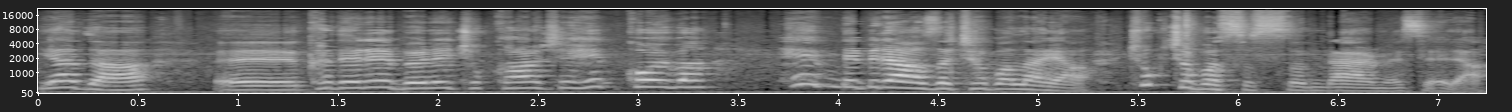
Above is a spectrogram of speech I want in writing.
ya da e, kadere böyle çok karşı hep koyma hem de biraz da çabala ya. Çok çabasızsın der mesela.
